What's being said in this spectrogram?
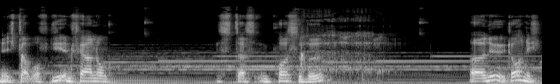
Ne, ich glaube, auf die Entfernung ist das impossible. Äh, nö, doch nicht.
